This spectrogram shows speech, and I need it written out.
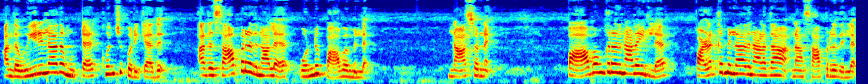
அந்த உயிரில்லாத முட்டை குஞ்சு பொரிக்காது அதை சாப்பிட்றதுனால ஒன்றும் பாவம் இல்லை. நான் சொன்னேன். பாவங்கிறதுனால இல்லை பழக்கம் இல்லாதனால தான் நான் சாப்பிட்றது இல்லை.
